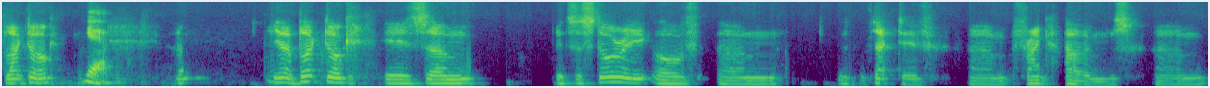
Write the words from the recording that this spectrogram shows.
Black Dog? Yeah. Um, yeah, Black Dog is um, it's a story of um, the detective um, Frank Holmes, um,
